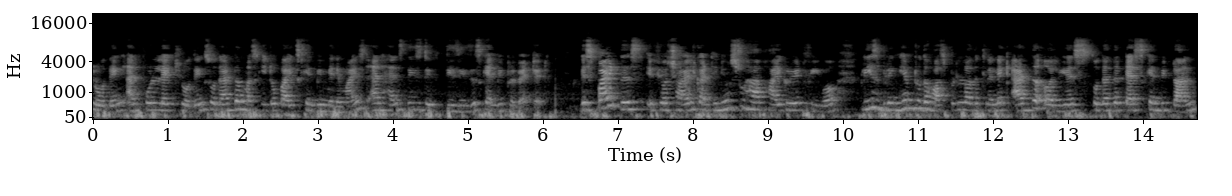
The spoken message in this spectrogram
clothing and full leg clothing so that the mosquito bites can be minimized and hence these diseases can be prevented. Despite this, if your child continues to have high grade fever, please bring him to the hospital or the clinic at the earliest so that the tests can be done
